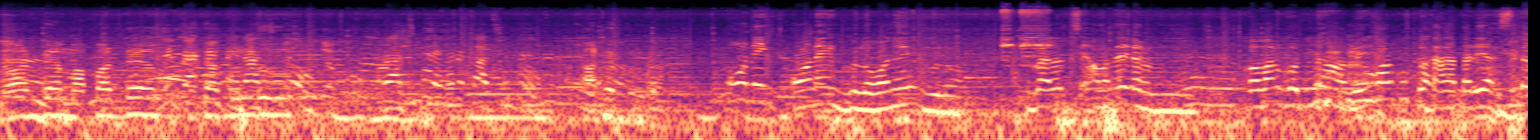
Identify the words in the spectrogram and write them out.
lower dam upper dam Sitakundu কাঠের দুর্গা অনেক, অনেকগুলো অনেকগুলো। এবার হচ্ছে আমাদের কভার করতে হবে। তাড়াতাড়ি আসতে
